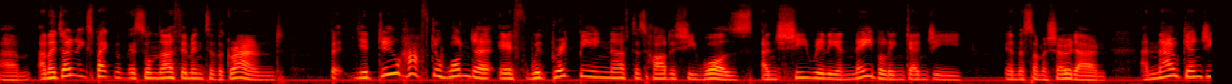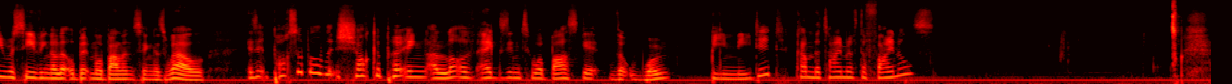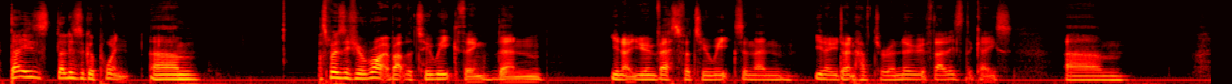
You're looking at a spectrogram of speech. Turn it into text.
Um, and I don't expect that this will nerf him into the ground, but you do have to wonder if, with Brig being nerfed as hard as she was, and she really enabling Genji in the Summer Showdown, and now Genji receiving a little bit more balancing as well, is it possible that Shock are putting a lot of eggs into a basket that won't be needed come the time of the finals? That is that is a good point. Um, I suppose if you're right about the two week thing, then you know you invest for two weeks and then you know you don't have to renew if that is the case. Um,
